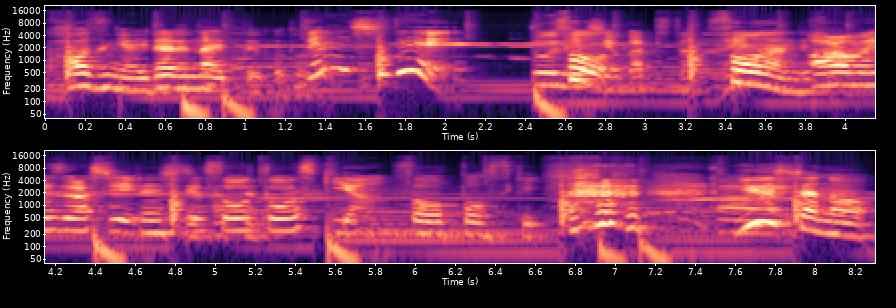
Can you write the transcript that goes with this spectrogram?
うん。買わずにはいられないということで、電子で同人誌を買ってたのね。そうなんですあら、珍しい。電子で相当好きやん。相当好き。はい勇者の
